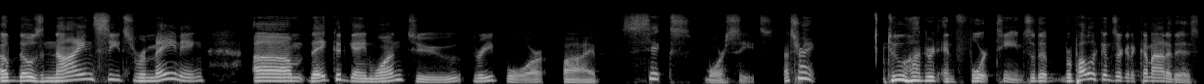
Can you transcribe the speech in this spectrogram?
of those nine seats remaining, um, they could gain one, two, three, four, five, six more seats. That's right. 214. So the Republicans are going to come out of this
